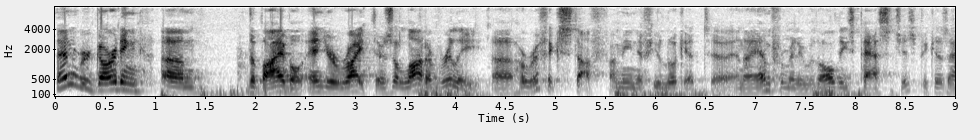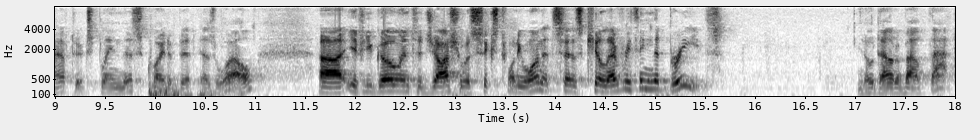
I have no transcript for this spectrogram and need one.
Then, regarding um, the Bible, and you're right, there's a lot of really uh, horrific stuff. I mean, if you look at, uh, and I am familiar with all these passages because I have to explain this quite a bit as well. Uh, if you go into Joshua 6:21, it says, "Kill everything that breathes." No doubt about that.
